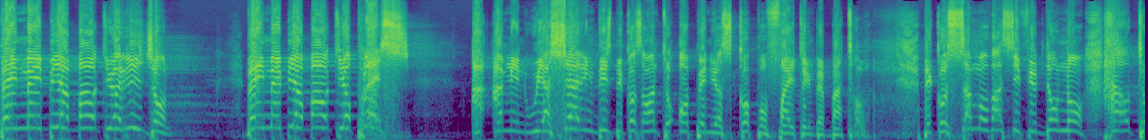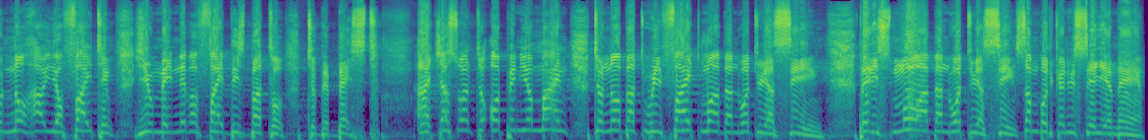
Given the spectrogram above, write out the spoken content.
They may be about your region. They may be about your place. I, mean, we are sharing this because I want to open your scope of fighting the battle. Because some of us, if you don't know how to know how you're fighting, you may never fight this battle to the best. I just want to open your mind to know that we fight more than what we are seeing. There is more than what we are seeing. Somebody, can you say amen?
